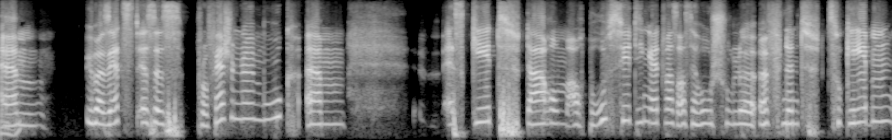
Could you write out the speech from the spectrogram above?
Ähm, übersetzt ist es Professional MOOC. Ähm, es geht darum, auch Berufstätigen etwas aus der Hochschule öffnend zu geben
